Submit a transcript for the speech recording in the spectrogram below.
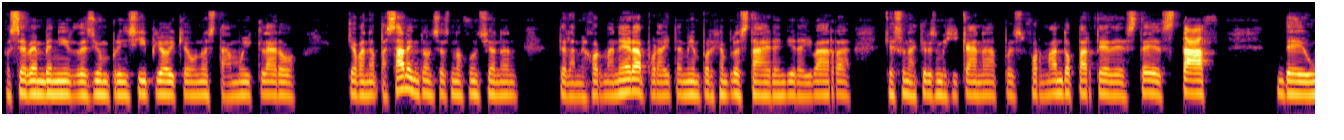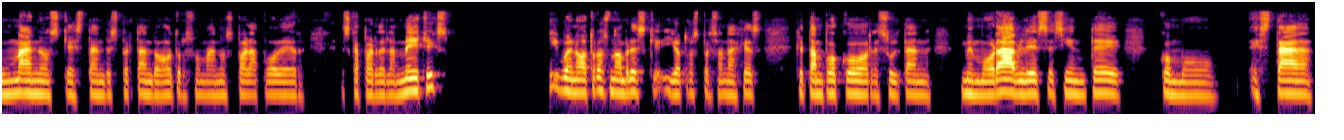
pues se ven venir desde un principio y que uno está muy claro que van a pasar, entonces no funcionan de la mejor manera. Por ahí también, por ejemplo, está Erendira Ibarra, que es una actriz mexicana, pues formando parte de este staff de humanos que están despertando a otros humanos para poder escapar de la Matrix. Y bueno, otros nombres que, y otros personajes que tampoco resultan memorables, se siente como esta,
